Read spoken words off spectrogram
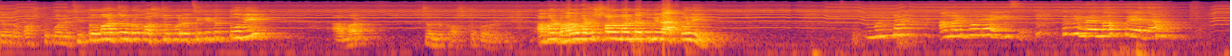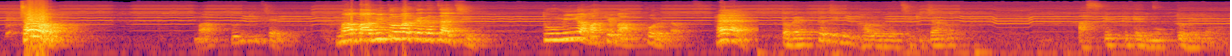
জন্য কষ্ট করেছি, তোমার জন্য কষ্ট করেছি, কিন্তু তুমি আমার জন্য কষ্ট করনি। আমার ভালোবাসার সম্মানটা তুমি রাখোনি। মুন্না, আমার ভুল হয়ে গেছে। তুমি আমার মাফ করে দাও। চলো। মাপ তুমি কি চাই মাপ আমি তোমার কাছে চাইছি। তুমি আমাকে মাফ করে দাও। হ্যাঁ তবে একটা জিনিস ভালো হয়েছে কি জানো? আজকের থেকে মুক্ত হয়ে গেলাম।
